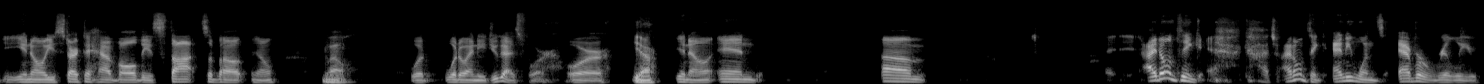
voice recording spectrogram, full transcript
you know you start to have all these thoughts about you know Mhm. well what what do i need you guys for or Yeah. you know and um i don't think gosh i don't think anyone's ever really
